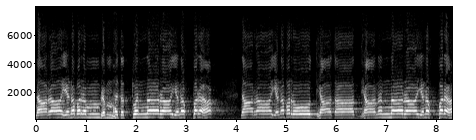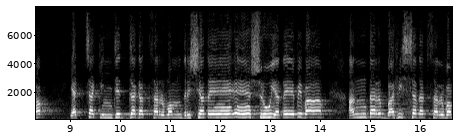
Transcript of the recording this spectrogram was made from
നാരായണപരം ബ്രഹ്മതത്വന്നാരായണ പര നാരായണപരോ ധ്യാതാ ധ്യാനം നാരായണ പര യച്ച കിഞ്ചിത് ജഗത് സർവം ദൃശ്യത്തെ ശ്രൂയത്തെ പിവ. അന്തർബഹിഷ്യതത് സർവം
